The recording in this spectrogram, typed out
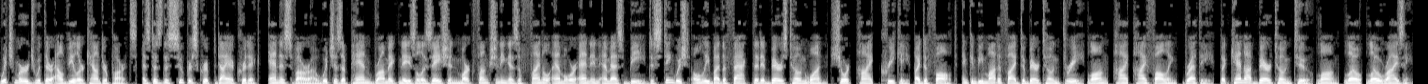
which merge with their alveolar counterparts, as does the superscript diacritic, anusvara which is a pan-Brahmic nasalization mark functioning as a final m or n in MSB distinguished only by the fact that it bears tone 1 short, high, creaky by default, and can be modified to bear tone 3 long, high, high falling, breathy, but cannot bear tone 2 long, low, low rising.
